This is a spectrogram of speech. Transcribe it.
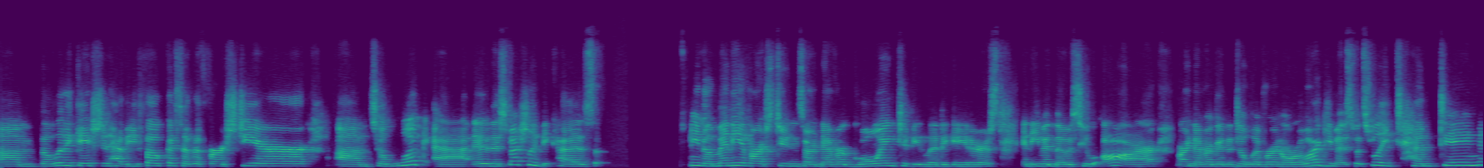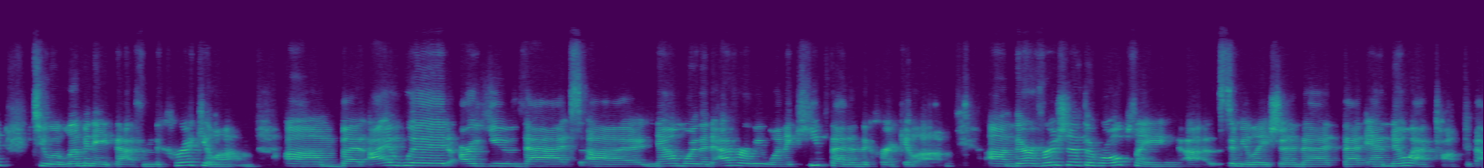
um, the litigation heavy focus of the first year um, to look at, and especially because you know, many of our students are never going to be litigators, and even those who are are never going to deliver an oral argument. So it's really tempting to eliminate that from the curriculum. Um, but I would argue that uh, now more than ever, we want to keep that in the curriculum. Um, there are a version of the role playing uh, simulation that that Ann Nowak talked about.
